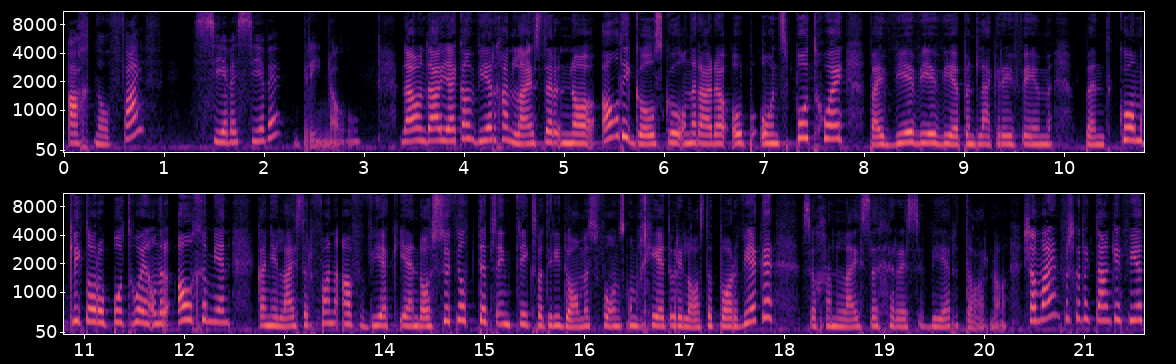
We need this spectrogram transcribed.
805 7730. Nou onthou jy kan weer gaan luister na al die Girl School onderhoude op ons potgooi by www.lekkerfm.com. Klik daar op potgooi en onder algemeen kan jy luister vanaf week 1. Daar's soveel tips en triks wat hierdie dames vir ons kom gee het oor die laaste paar weke, so gaan luister gerus weer daarna. Shamaine, verskriklik dankie vir jou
